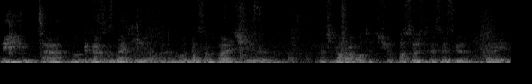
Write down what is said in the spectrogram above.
И э, вы прекрасно знаете, Владимир Александрович начинал работать еще в посольстве СССР в Китае,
